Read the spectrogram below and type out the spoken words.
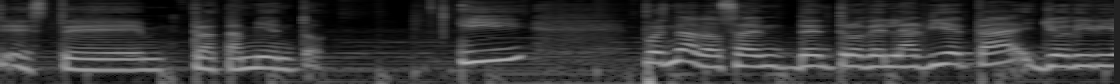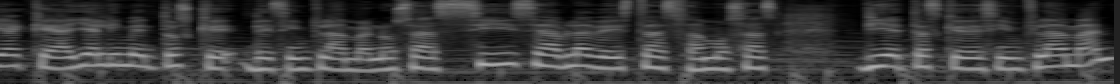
este tratamiento. Y pues nada, o sea, dentro de la dieta yo diría que hay alimentos que desinflaman, o sea, sí se habla de estas famosas dietas que desinflaman.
